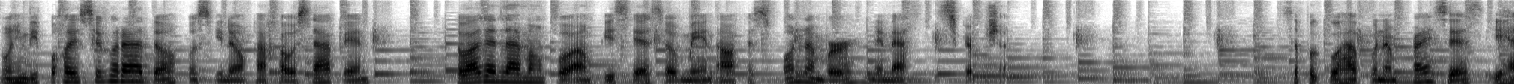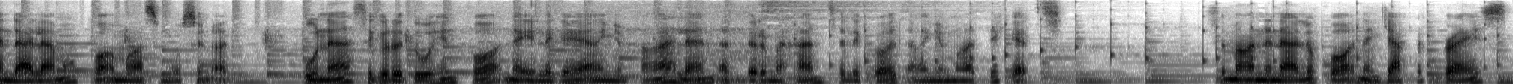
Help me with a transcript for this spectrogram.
Kung hindi po kayo sigurado kung sino ang kakausapin, tawagan lamang po ang PCSO main office phone number na nasa description. Sa pagkuha po ng prizes, ihanda lamang po ang mga sumusunod. Una, siguraduhin po na ilagay ang inyong pangalan at pirmahan sa likod ang inyong mga tickets. Sa mga nanalo po ng jackpot prize,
